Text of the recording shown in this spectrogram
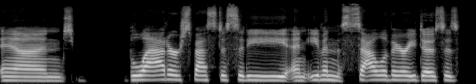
and bladder spasticity and even the salivary doses,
